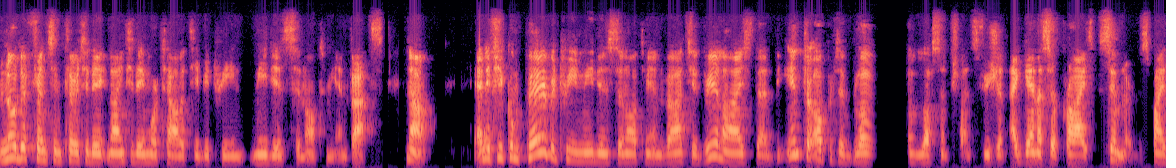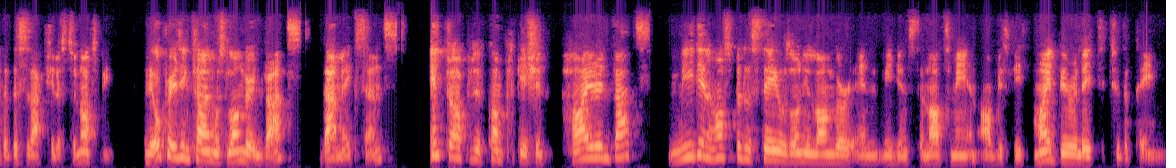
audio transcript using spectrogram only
no difference in 30 day, 90 day mortality between median sternotomy and VATS. Now, and if you compare between median sternotomy and VATS, you'd realize that the intraoperative blood loss and transfusion, again, a surprise, similar, despite that this is actually a sternotomy. The operating time was longer in VATS. That makes sense. Intraoperative complication higher in VATS. Median hospital stay was only longer in median sternotomy and obviously it might be related to the pain.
